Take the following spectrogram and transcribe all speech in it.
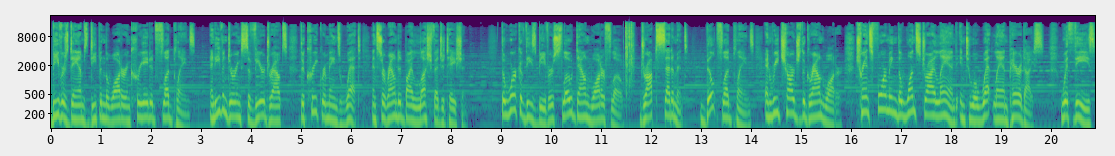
Beavers' dams deepened the water and created floodplains, and even during severe droughts, the creek remains wet and surrounded by lush vegetation. The work of these beavers slowed down water flow, dropped sediment, built floodplains, and recharged the groundwater, transforming the once dry land into a wetland paradise. With these,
